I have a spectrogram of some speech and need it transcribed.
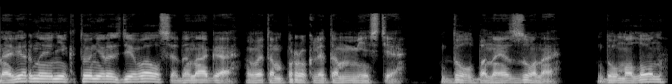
Наверное, никто не раздевался до нога в этом проклятом месте. Долбаная зона, думал он,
